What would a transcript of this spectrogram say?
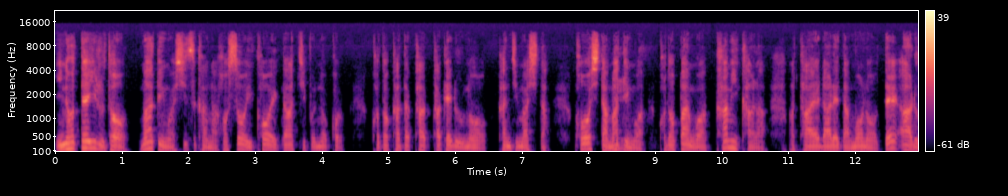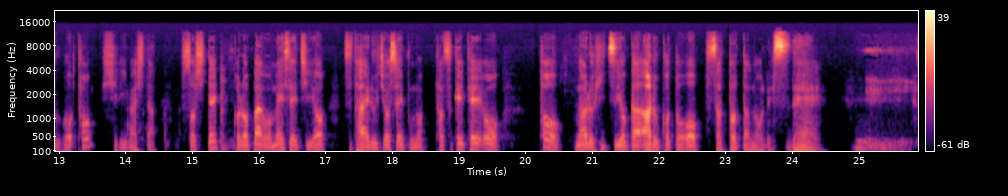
い祈っていると、マーティンは静かな細い声が自分のこことかたかかけるのを感じました。こうしたマーティンは、このパンは神から与えられたものであると知りました。そして、このパンをメッセージを伝えるジョセフの助け手をとなる必要があることを悟ったのですね。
